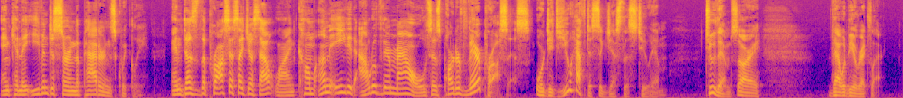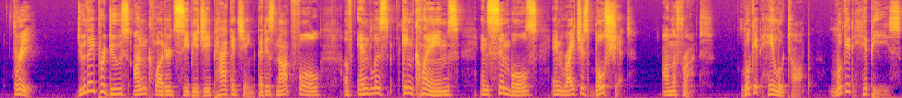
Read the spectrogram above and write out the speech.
And can they even discern the patterns quickly? And does the process I just outlined come unaided out of their mouths as part of their process? Or did you have to suggest this to him? To them, sorry. That would be a red flag. Three, do they produce uncluttered CPG packaging that is not full of endless claims and symbols and righteous bullshit on the front? Look at Halo Top. Look at Hippeas.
